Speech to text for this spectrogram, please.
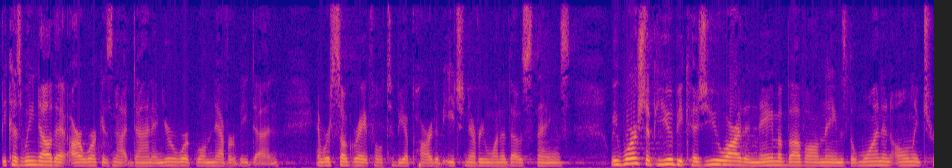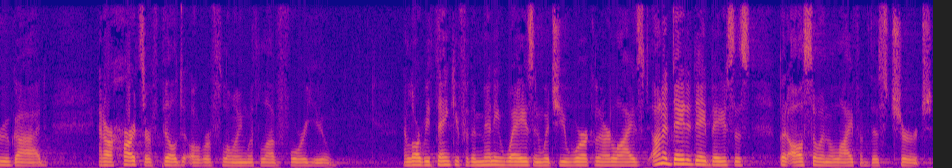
because we know that our work is not done and your work will never be done. And we're so grateful to be a part of each and every one of those things. We worship you because you are the name above all names, the one and only true God. And our hearts are filled to overflowing with love for you. And Lord, we thank you for the many ways in which you work in our lives on a day to day basis, but also in the life of this church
